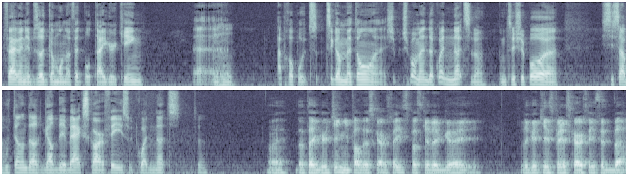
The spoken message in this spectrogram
faire un épisode comme on a fait pour Tiger King. euh, Mhm. à propos de ça. Tu sais, comme mettons, euh, je sais- pas, man, de quoi de nuts, là? Comme tu sais, je sais pas euh, si ça vous tente de regarder back Scarface ou de quoi de nuts. Ouais. Dans Tiger King, il parle de Scarface parce que le gars est... Le gars qui a inspiré Scarface est dedans.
